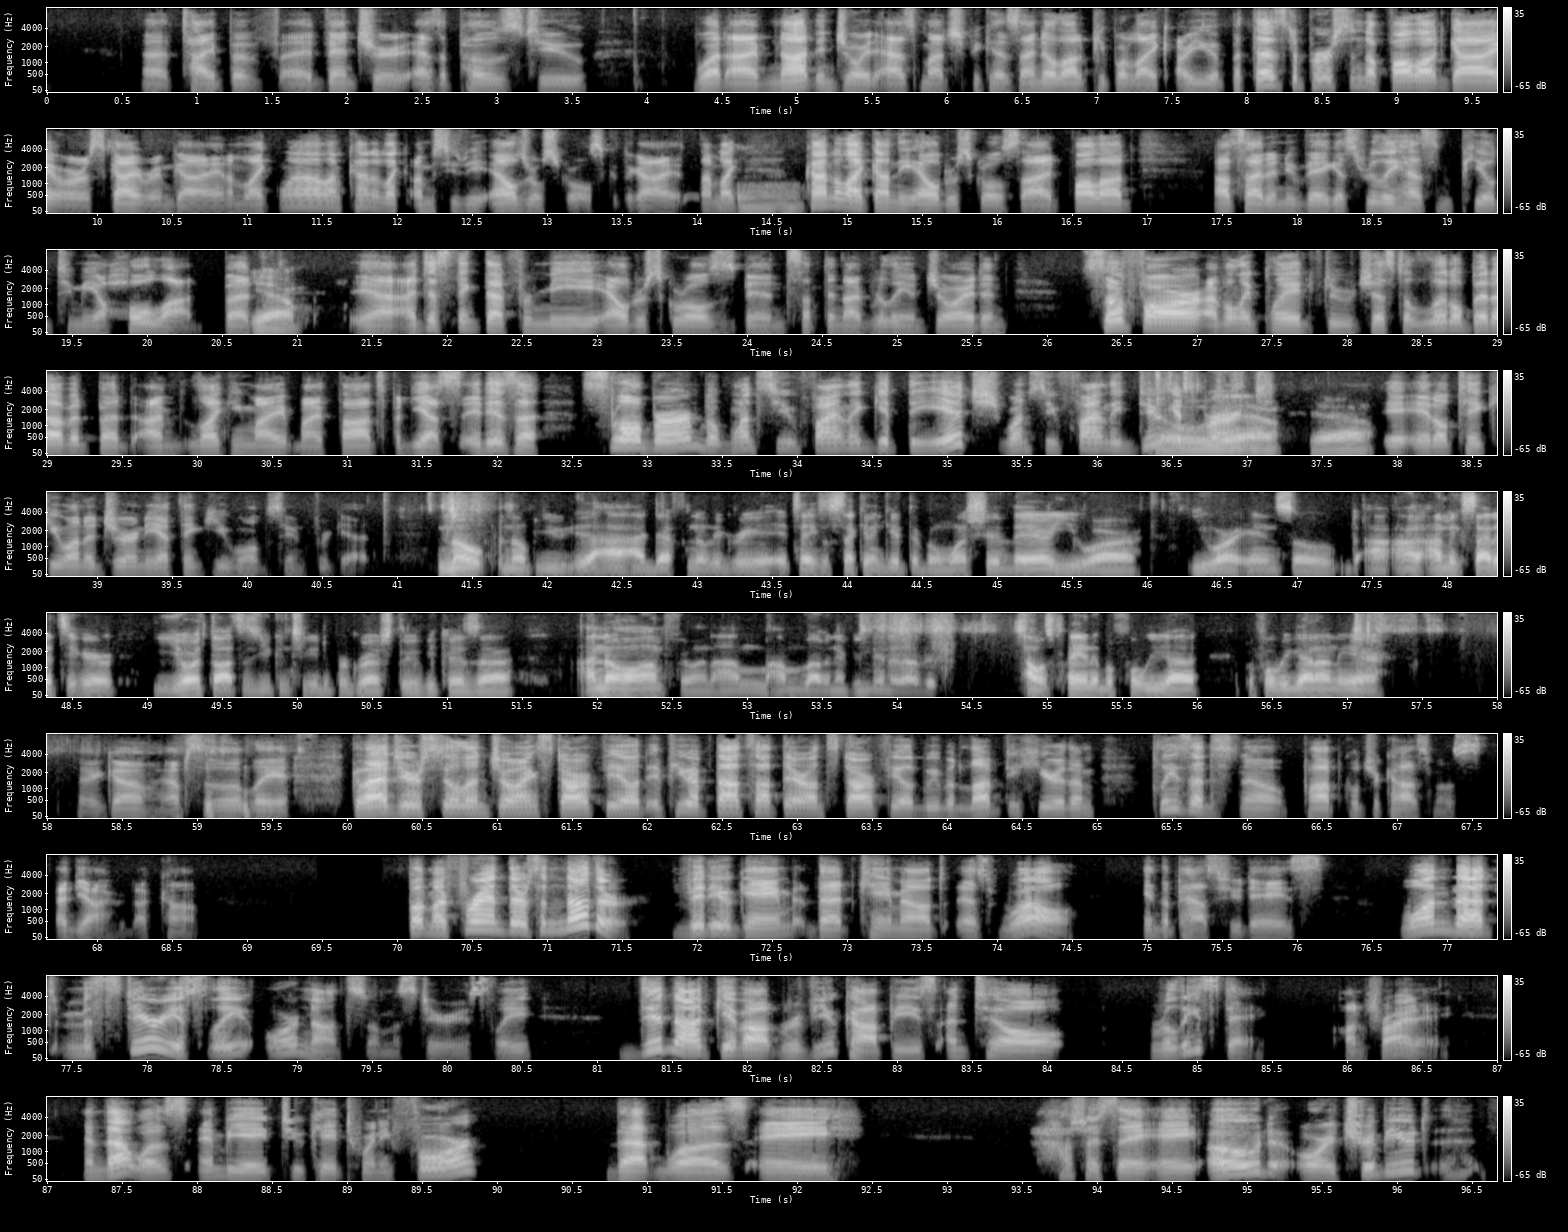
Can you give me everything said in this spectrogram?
uh, type of uh, adventure as opposed to what I've not enjoyed as much because I know a lot of people are like, "Are you a Bethesda person, a Fallout guy, or a Skyrim guy?" And I'm like, "Well, I'm kind of like, um, excuse me, Elder Scrolls guy." I'm like, oh. kind of like on the Elder Scrolls side. Fallout outside of New Vegas really hasn't appealed to me a whole lot. But Yeah. yeah, I just think that for me, Elder Scrolls has been something I've really enjoyed. And so far, I've only played through just a little bit of it, but I'm liking my my thoughts. But yes, it is a slow burn. But once you finally get the itch, once you finally do get Oh, burned, yeah. Yeah. it, it'll take you on a journey I think you won't soon forget. Nope, nope. You, I, I definitely agree. It takes a second to get there, but once you're there, you are you are in. So I, I, I'm excited to hear your thoughts as you continue to progress through because uh, I know how I'm feeling. I'm I'm loving every minute of it. I was playing it before we uh before we got on the air. There you go. Absolutely. Glad you're still enjoying Starfield. If you have thoughts out there on Starfield, we would love to hear them. Please let us know. Popculturecosmos at yahoo.com. But my friend, there's another video game that came out as well in the past few days. One that mysteriously, or not so mysteriously, did not give out review copies until release day on Friday and that was NBA 2K24. That was a how should I say a ode or a tribute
